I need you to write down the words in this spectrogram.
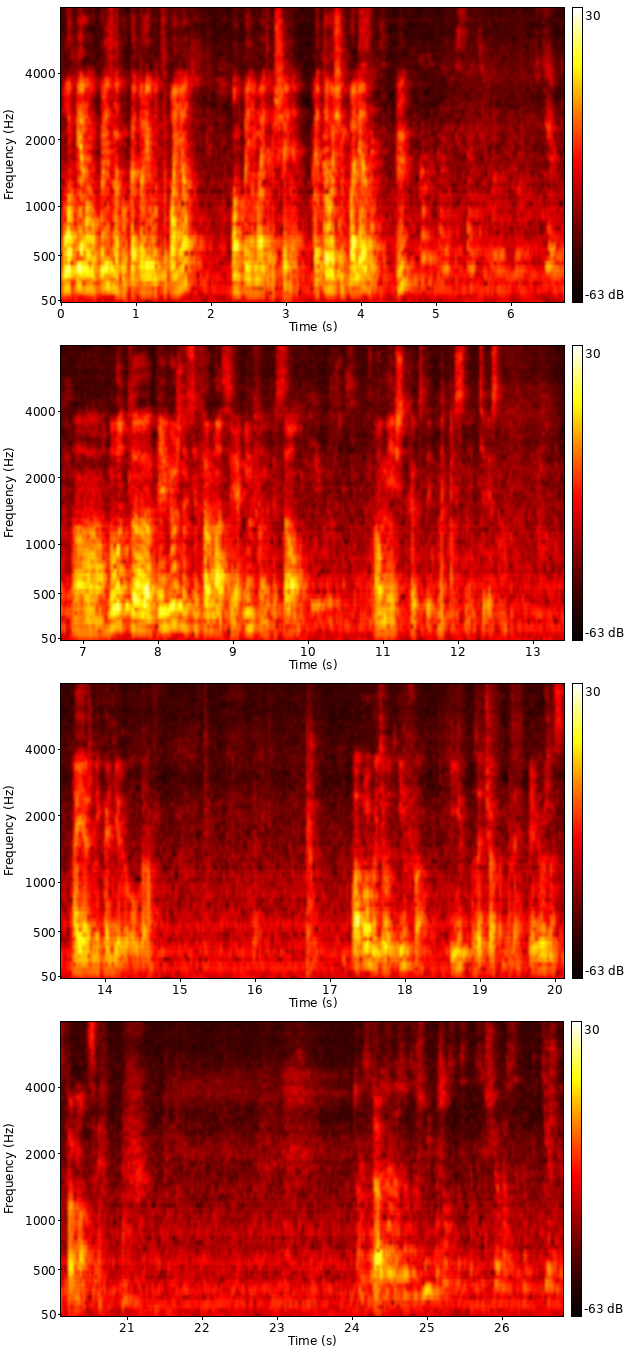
по первому признаку, который его цепанет, он принимает решение. А Это очень это полезно. М? Как это описать в, в- термине? А, ну вот э, перегруженность информации, я инфо написал. А у меня сейчас как, кстати, написано, интересно. А я же не кодировал, да. Попробуйте вот инфо и зачеркнутое, перегруженность информации. Так. Разложи, пожалуйста, еще раз этот термин.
